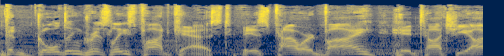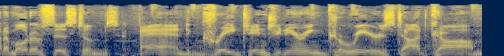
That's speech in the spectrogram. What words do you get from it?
The Golden Grizzlies podcast is powered by Hitachi Automotive Systems and GreatEngineeringCareers.com.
